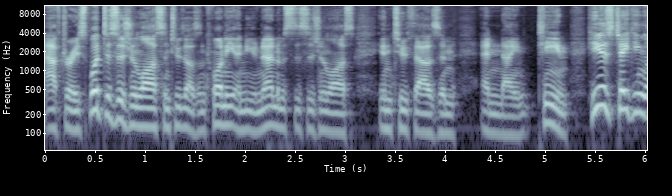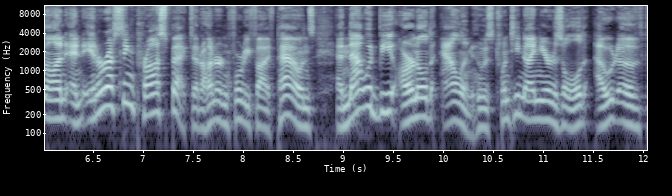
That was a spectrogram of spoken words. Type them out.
after a split decision loss in 2020 and unanimous decision loss in 2019. He is taking on an interesting prospect at 145 pounds, and that would be Arnold Allen, who is 29 years old, out of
